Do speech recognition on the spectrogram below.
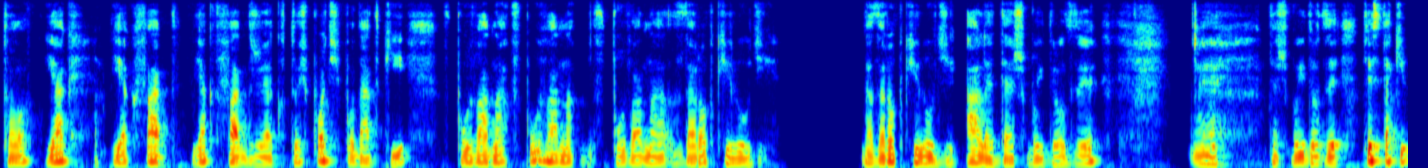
to, jak, jak fakt, jak fakt, że jak ktoś płaci podatki, wpływa na, wpływa na, wpływa na zarobki ludzi. Na zarobki ludzi, ale też, moi drodzy, e, też, moi drodzy, to jest taki,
